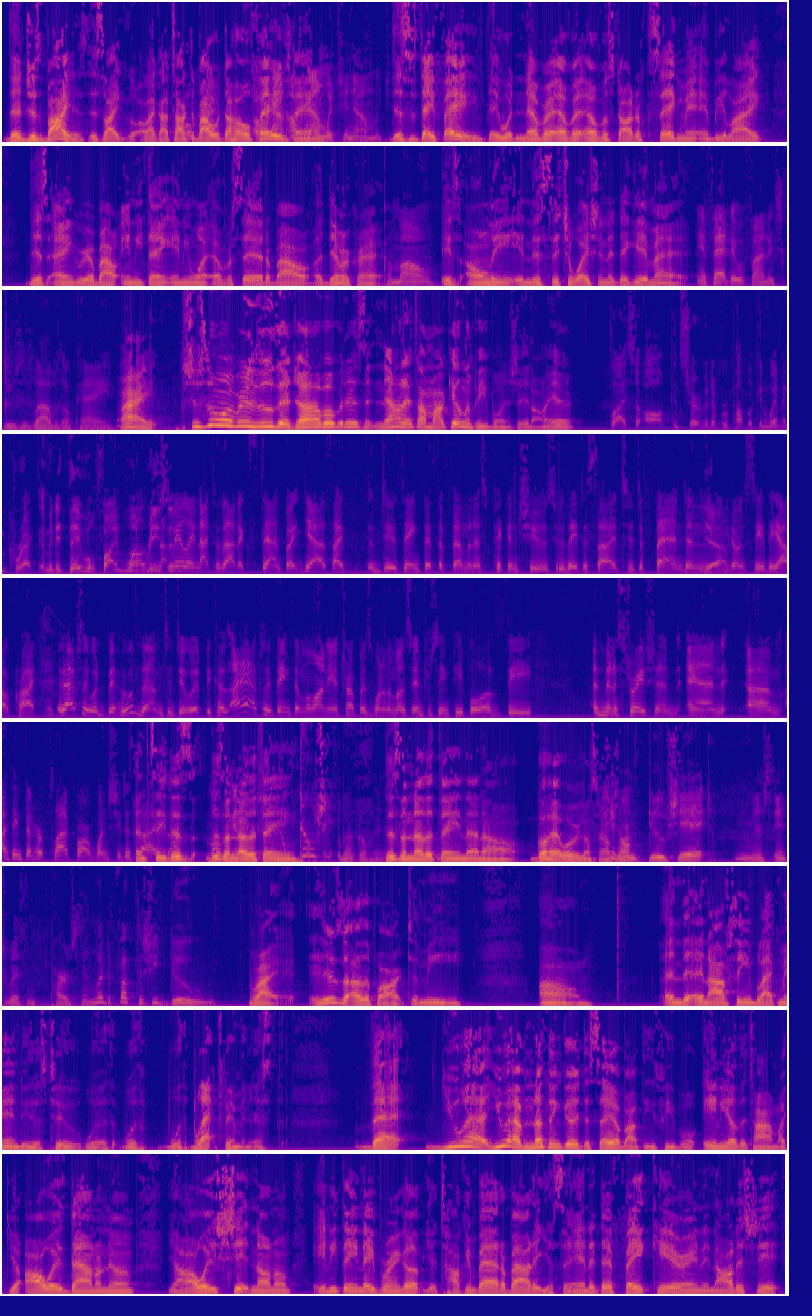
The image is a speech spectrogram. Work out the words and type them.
they're just biased. It's like like I talked about with the whole okay, faves okay, thing. I'm with you now. I'm with you. this is they fave. They would never ever ever start a segment and be like this angry about anything anyone ever said about a Democrat. Come on. It's only in this situation that they get mad. In fact, they would find excuses why it was okay. Right. Should someone really lose their job over this? And now they're talking about killing people and shit on here. applies to all conservative Republican women, correct? I mean, if they will find one well, reason. Not, really not to that extent, but yes, I do think that the feminists pick and choose who they decide to defend, and Yeah. you don't see the outcry. It actually would behoove them to do it because I actually think that Melania Trump is one of the most interesting people of the administration, and um, I think that her platform, when she decides, And see, this this is another thing. Do shit. Well, go ahead. This is another thing that uh go ahead, what were we gonna say? I'm she don't do shit. Hmm, that's interesting person. What the fuck does she do? Right. Here's the other part to me. Um and th- and I've seen black men do this too with with with black feminists that you have you have nothing good to say about these people any other time. Like you're always down on them. You're always shitting on them. Anything they bring up you're talking bad about it. You're saying that they're fake caring and all this shit.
